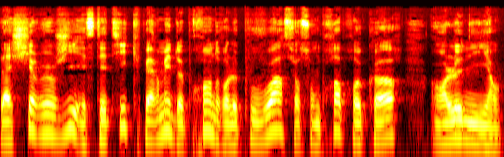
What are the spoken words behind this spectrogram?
la chirurgie esthétique permet de prendre le pouvoir sur son propre corps en le niant.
